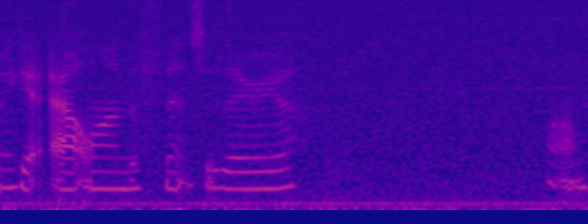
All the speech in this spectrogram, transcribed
make it outline the fences area. Um,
